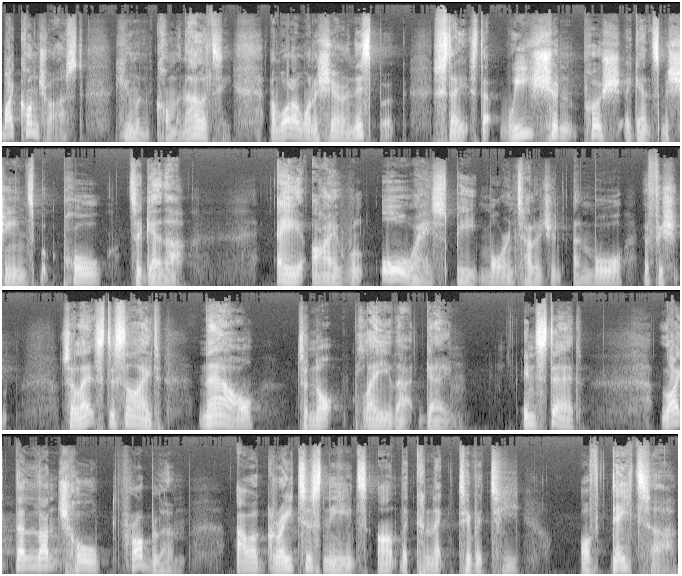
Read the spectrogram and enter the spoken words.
By contrast, human commonality. And what I want to share in this book states that we shouldn't push against machines but pull together. AI will always be more intelligent and more efficient. So let's decide now to not play that game. Instead, like the lunch hall problem, our greatest needs aren't the connectivity of data,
